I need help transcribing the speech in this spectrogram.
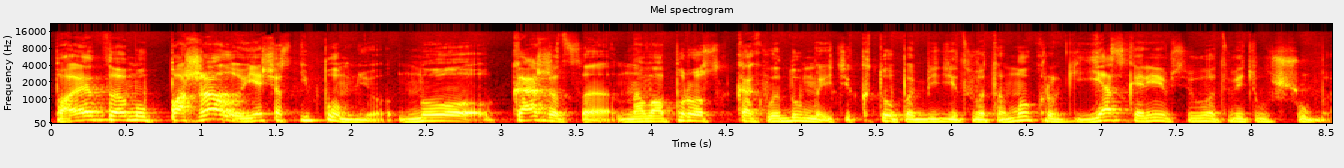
Поэтому, пожалуй, я сейчас не помню, но кажется, на вопрос, как вы думаете, кто победит в этом округе, я, скорее всего, ответил Шуба.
